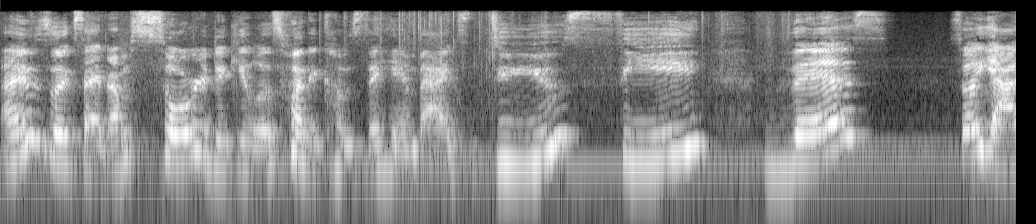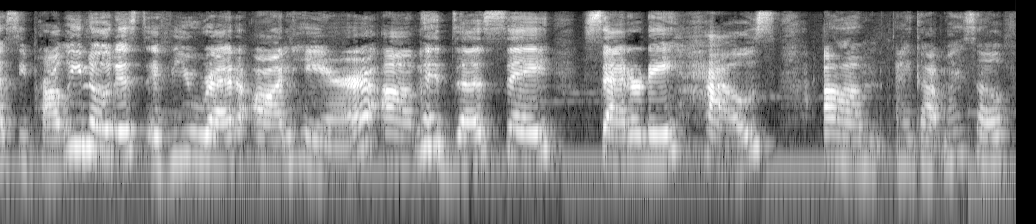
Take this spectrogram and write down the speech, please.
I am so excited. I'm so ridiculous when it comes to handbags. Do you see this? So yes, you probably noticed if you read on here, um, it does say Saturday House. Um, I got myself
